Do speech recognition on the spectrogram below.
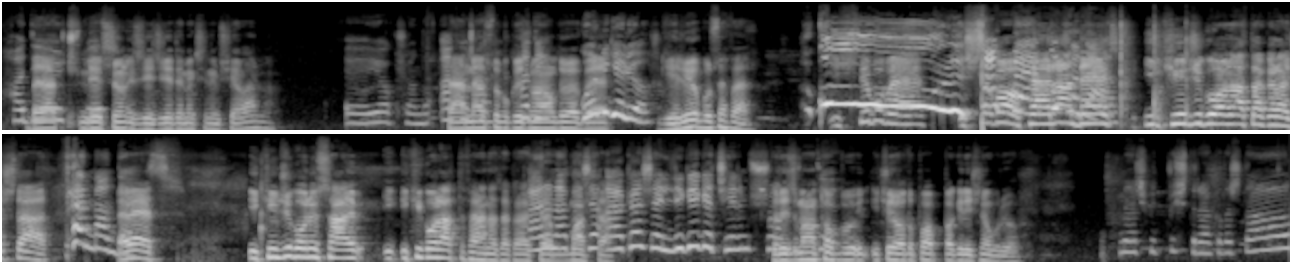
Hadi Berat 3-1. Lesiyon izleyiciye demek istediğin bir şey var mı? Ee, yok şu anda. Arkadaşlar, topu Griezmann alıyor Gol ve- mü geliyor? Geliyor bu sefer. İşte bu be. İşte bu. Fernandes ikinci golünü attı arkadaşlar. Fernandes. Evet. İkinci golün sahibi i- iki gol attı Fernandes arkadaşlar Aynen bu arkadaşlar, maçta. arkadaşlar lige geçelim şu an. Griezmann bitti. topu içeri oldu Poppa girişine vuruyor. Maç bitmiştir arkadaşlar.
